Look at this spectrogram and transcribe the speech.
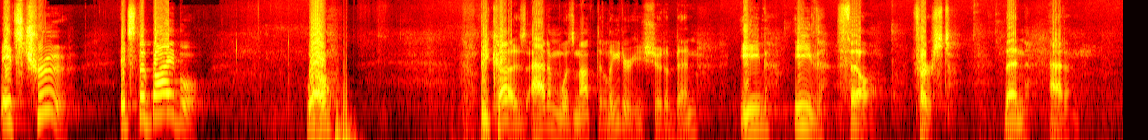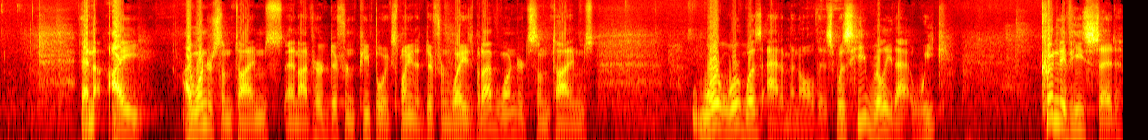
It's true. It's the Bible. Well, because Adam was not the leader he should have been, Eve, Eve fell first, then Adam. And I, I wonder sometimes, and I've heard different people explain it different ways, but I've wondered sometimes where, where was Adam in all this? Was he really that weak? Couldn't have he said,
